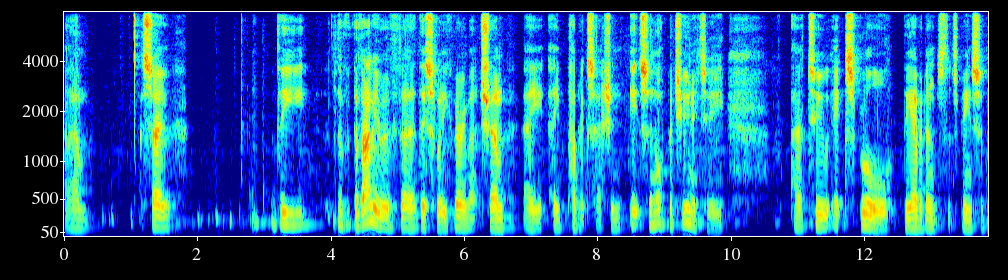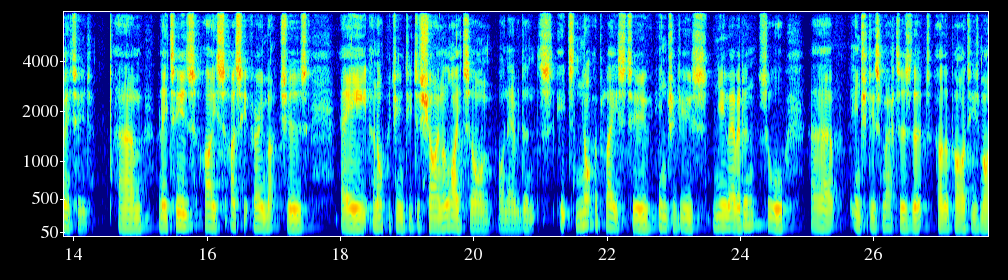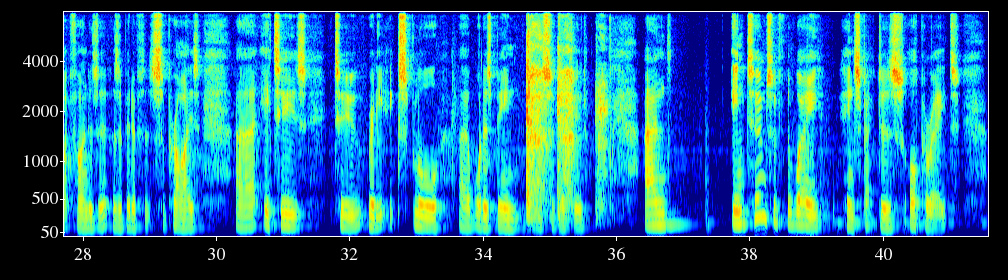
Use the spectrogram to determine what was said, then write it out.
Um, so the, the, the value of uh, this week, very much um, a, a public session, it's an opportunity uh, to explore the evidence that's been submitted. Um, and it is. I see it very much as a, an opportunity to shine a light on, on evidence. It's not a place to introduce new evidence or uh, introduce matters that other parties might find as a, as a bit of a surprise. Uh, it is to really explore uh, what has been, submitted. And in terms of the way inspectors operate,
